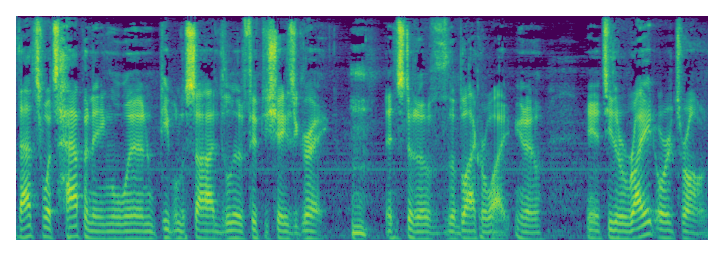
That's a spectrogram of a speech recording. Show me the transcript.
that's what's happening when people decide to live 50 shades of gray hmm. instead of the black or white, you know. It's either right or it's wrong.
